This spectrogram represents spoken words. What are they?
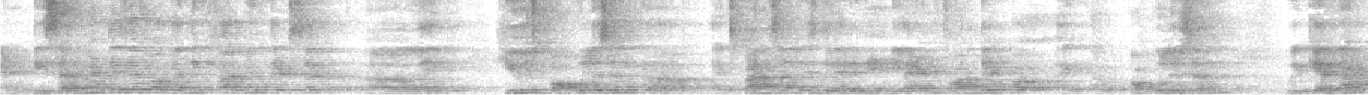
And disadvantage of organic farming that sir, uh, like huge population uh, expansion is there in India, and for that po- uh, population, we cannot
